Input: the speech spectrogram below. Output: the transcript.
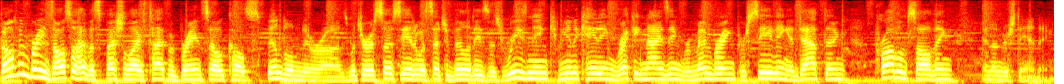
Dolphin brains also have a specialized type of brain cell called spindle neurons, which are associated with such abilities as reasoning, communicating, recognizing, remembering, perceiving, adapting, problem solving, and understanding.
